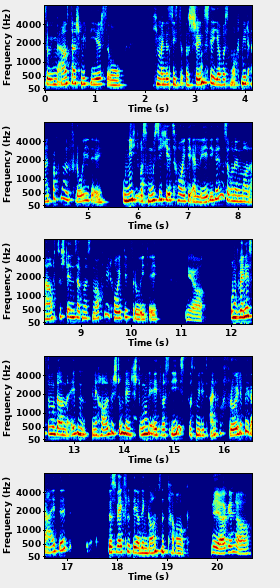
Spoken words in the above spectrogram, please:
so im Austausch mit dir, so, ich meine, das ist das Schönste, ja, was macht mir einfach mal Freude? Und nicht, was muss ich jetzt heute erledigen, sondern mal aufzustehen und sagen, was macht mir heute Freude? Ja. Und wenn es dann eben eine halbe Stunde, eine Stunde etwas ist, was mir jetzt einfach Freude bereitet, das wechselt ja den ganzen Tag. Ja, genau.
